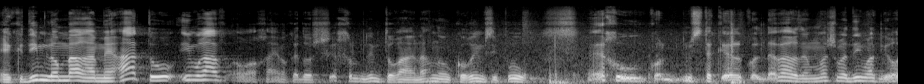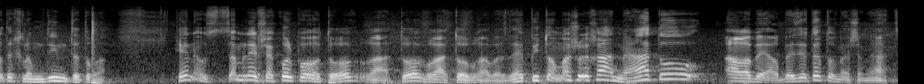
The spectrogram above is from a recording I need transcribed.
הקדים לומר המעט הוא עם רב. אור החיים הקדוש, איך לומדים תורה, אנחנו קוראים סיפור, איך הוא כל, מסתכל על כל דבר, זה ממש מדהים רק לראות איך לומדים את התורה. כן, הוא שם לב שהכל פה טוב, רע, טוב, רע, טוב, רע בזה, פתאום משהו אחד, מעט הוא הרבה, הרבה זה יותר טוב מאשר מעט.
